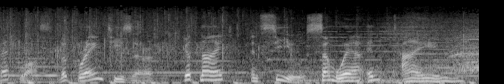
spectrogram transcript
That was the Brain Teaser. Good night and see you somewhere in time.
